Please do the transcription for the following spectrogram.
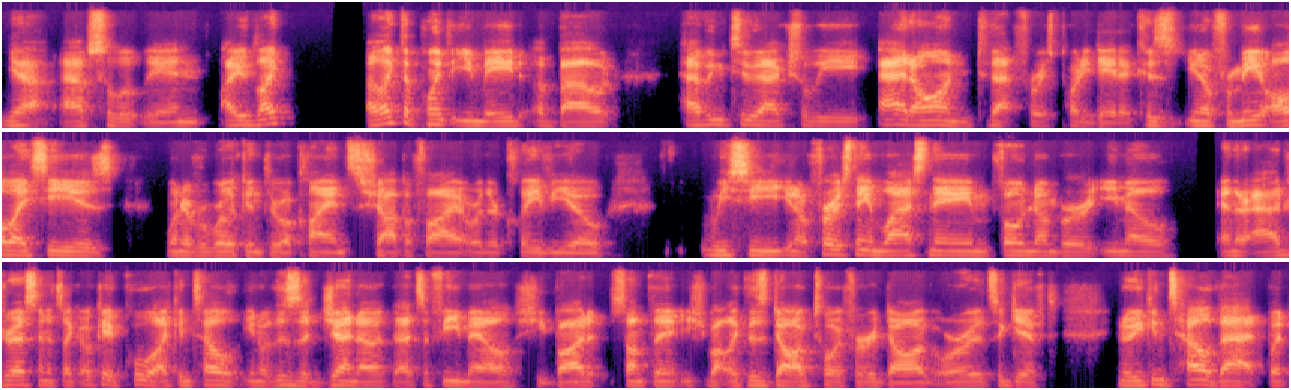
Yeah, absolutely. And I'd like I like the point that you made about having to actually add on to that first party data because you know for me all I see is whenever we're looking through a client's Shopify or their Klaviyo, we see you know first name, last name, phone number, email and their address and it's like okay cool i can tell you know this is a jenna that's a female she bought something she bought like this dog toy for her dog or it's a gift. You know you can tell that but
